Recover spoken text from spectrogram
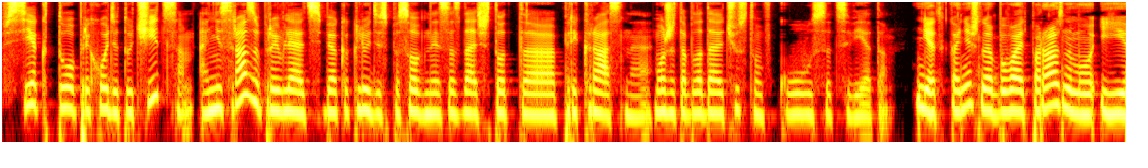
все, кто приходит учиться, они сразу проявляют себя как люди, способные создать что-то прекрасное, может, обладают чувством вкуса, цвета? Нет, конечно, бывает по-разному, и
